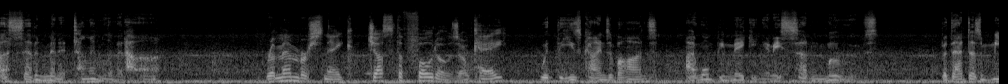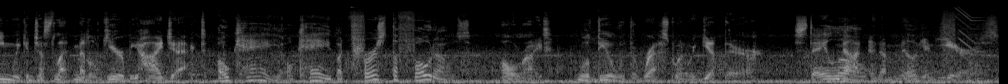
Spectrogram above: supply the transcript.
A seven-minute time limit, huh? Remember, Snake, just the photos, okay? With these kinds of odds, I won't be making any sudden moves. But that doesn't mean we can just let Metal Gear be hijacked. Okay, okay, but first the photos. All right, we'll deal with the rest when we get there. Stay low. Not in a million years.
